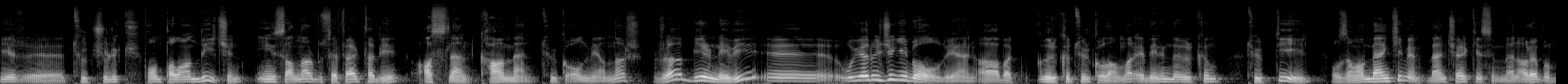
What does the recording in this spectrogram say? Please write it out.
bir e, Türkçülük pompalandığı için insanlar bu sefer tabii aslen kavmen Türk olmayanlara bir nevi e, uyarıcı gibi oldu yani. Aa bak ırkı Türk olan var, e benim de ırkım Türk değil. O zaman ben kimim? Ben Çerkesim, ben Arap'ım,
